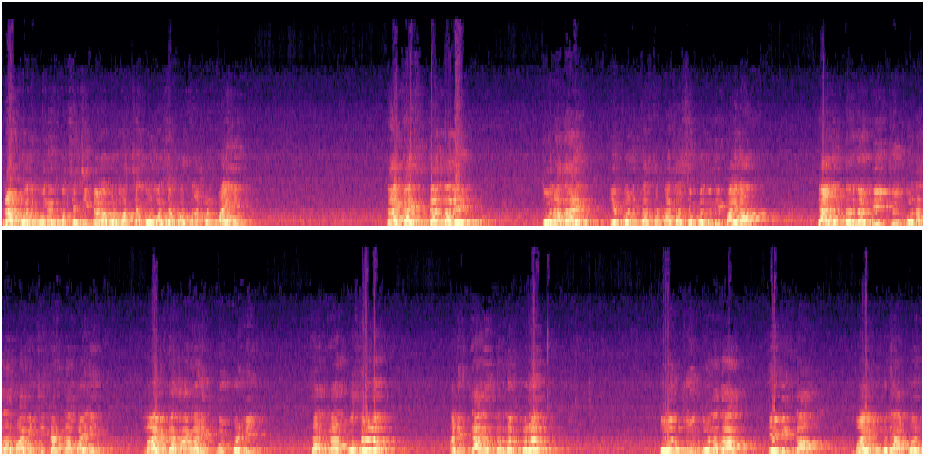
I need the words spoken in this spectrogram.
राष्ट्रवादी काँग्रेस पक्षाची घडामोड मागच्या दोन वर्षापासून आपण पाहिली. काय काय सिद्धांत झाले दोन हजार एकोणीसचा सकाळचा शपथविधी पाहिला. त्यानंतर वीस जून दोन हजार बावीस ची घटना पाहिली. महाविकास आघाडी फूट पडली. सरकार कोसळलं. आणि त्यानंतर परत जून दोन हजार तेवीसला आपण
